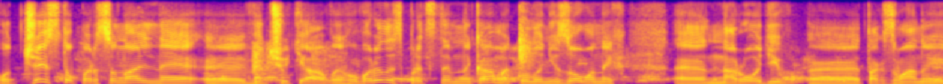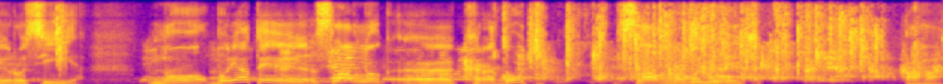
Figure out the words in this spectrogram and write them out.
от чисто персональне е, відчуття? Ви говорили з представниками колонізованих е, народів е, так званої Росії. Ну, буряти славно е, крадуть, славно воюють. Ага.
